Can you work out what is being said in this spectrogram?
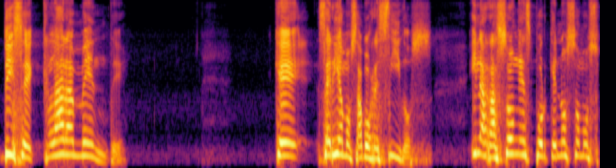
dice claramente que seríamos aborrecidos. Y la razón es porque no somos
